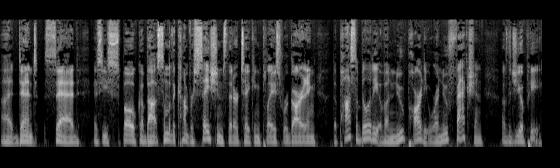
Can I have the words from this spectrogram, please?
uh, Dent said as he spoke about some of the conversations that are taking place regarding the possibility of a new party or a new faction of the GOP.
